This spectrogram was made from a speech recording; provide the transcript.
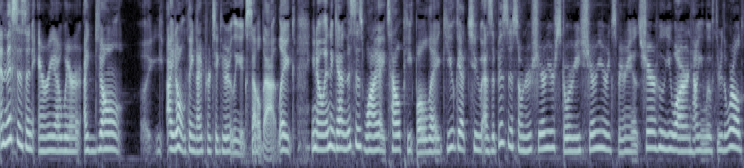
and this is an area where i don't I don't think I particularly excel at. Like, you know, and again, this is why I tell people like you get to as a business owner share your story, share your experience, share who you are and how you move through the world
